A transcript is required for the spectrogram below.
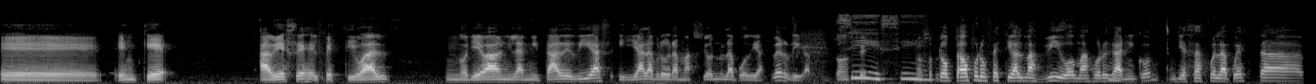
Eh, en que a veces el festival no llevaba ni la mitad de días y ya la programación no la podías ver, digamos. Entonces, Sí, sí. nosotros optamos por un festival más vivo, más orgánico, y esa fue la apuesta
